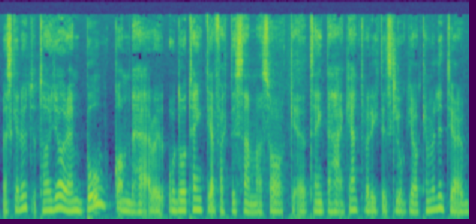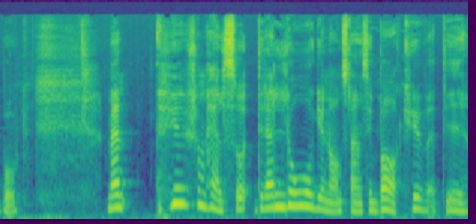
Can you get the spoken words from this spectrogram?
men ska du inte ta och göra en bok om det här? Och då tänkte jag faktiskt samma sak. Jag tänkte, han kan inte vara riktigt klok, jag kan väl inte göra en bok. Men hur som helst, så det där låg ju någonstans i bakhuvudet i,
